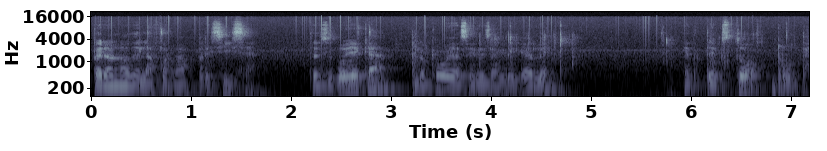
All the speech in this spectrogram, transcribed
pero no de la forma precisa. Entonces voy acá lo que voy a hacer es agregarle el texto ruta.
